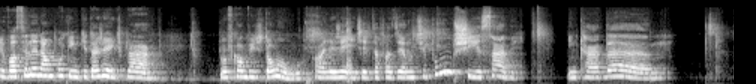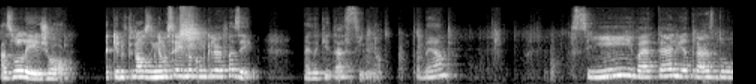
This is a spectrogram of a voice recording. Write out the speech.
Eu vou acelerar um pouquinho aqui, tá, gente? Pra não ficar um vídeo tão longo. Olha, gente, ele tá fazendo tipo um X, sabe? Em cada azulejo, ó. Aqui no finalzinho eu não sei ainda como que ele vai fazer. Mas aqui tá assim, ó. Tá vendo? Sim, vai até ali atrás do...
